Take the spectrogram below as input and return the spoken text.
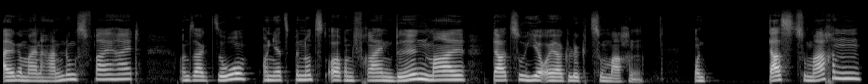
allgemeine Handlungsfreiheit und sagt so, und jetzt benutzt euren freien Willen mal dazu, hier euer Glück zu machen. Das zu machen,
